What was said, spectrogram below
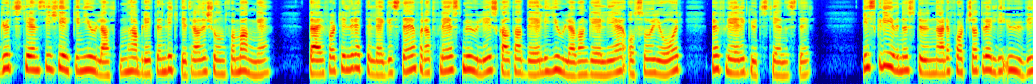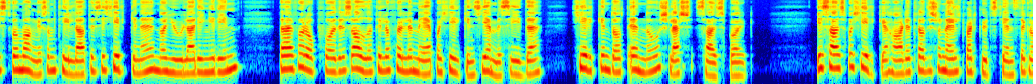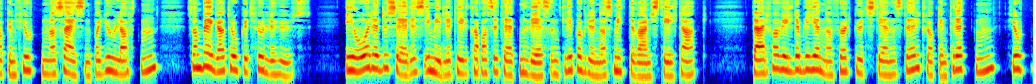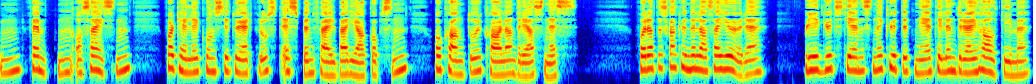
Gudstjeneste i kirken julaften har blitt en viktig tradisjon for mange. Derfor tilrettelegges det for at flest mulig skal ta del i juleevangeliet også i år, med flere gudstjenester. I skrivende stund er det fortsatt veldig uvisst hvor mange som tillates i kirkene når jula ringer inn, derfor oppfordres alle til å følge med på kirkens hjemmeside, kirken.no slash Sarpsborg. I Sarpsborg kirke har det tradisjonelt vært gudstjeneste klokken 14 og 16 på julaften, som begge har trukket fulle hus. I år reduseres imidlertid kapasiteten vesentlig på grunn av smitteverntiltak. Derfor vil det bli gjennomført gudstjenester klokken 13, 14, 15 og 16, forteller konstituert prost Espen Feilberg Jacobsen og kantor Carl Andreas Næss. For at det skal kunne la seg gjøre, blir gudstjenestene kuttet ned til en drøy halvtime.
